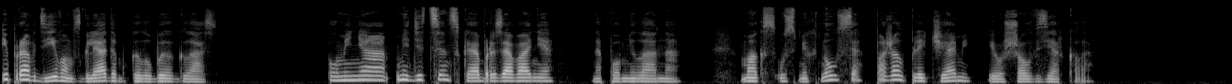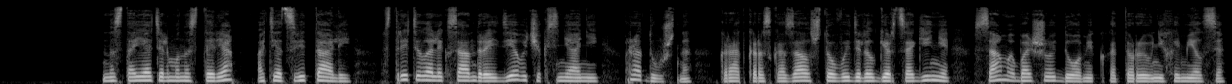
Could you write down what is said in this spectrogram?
и правдивым взглядом голубых глаз. «У меня медицинское образование», — напомнила она. Макс усмехнулся, пожал плечами и ушел в зеркало. Настоятель монастыря, отец Виталий, встретил Александра и девочек с няней радушно, кратко рассказал, что выделил герцогине самый большой домик, который у них имелся,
